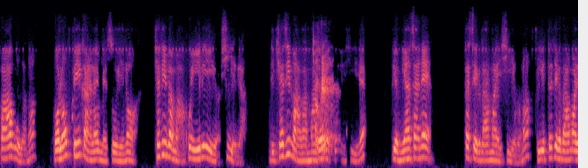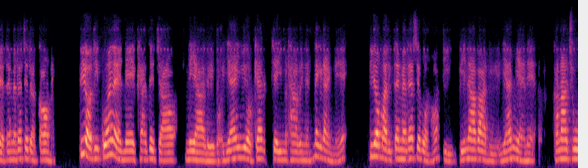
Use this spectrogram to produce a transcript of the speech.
ပါးကိုပေါ့နော်ဘောလုံးပေးကင်လိုက်မယ်ဆိုရင်တော့ Chelsea ဘက်မှာအခွင့်အရေးလေးတွေရှိရဗျဒီ Chelsea မှာကမာတော့အခွင့်အရေးရှိရပြီးတော့မြန်ဆန်တဲ့တက်စစ်ကစားမကြီးရှိရပေါ့နော်ဒီတက်စစ်ကစားမတွေတိုင်မန်တက်စစ်တွေကောင်းတယ်ပြီးတော့ဒီကွမ်းလည်နဲ့ခံစစ်ကြောင်းနေရာလေးပေါ့အရင်ကြီးတော့ gap ကြေးမထားဘဲနဲ့နှိမ့်လိုက်မယ်ပြီးတော့မှဒီတိုင်မန်တက်စစ်ပေါ့နော်ဒီဘေးနာကဒီအရမ်းမြန်တဲ့ ကနာချို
